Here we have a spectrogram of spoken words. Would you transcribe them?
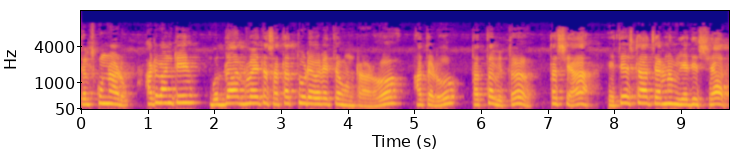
తెలుసుకున్నాడు. అటువంటి బుద్ధాద్వైత సతత్వుడు ఎవరైతే ఉంటాడో అతడు తత్వవిత్ తస్య యథేష్టాచరణం ఏది సత్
